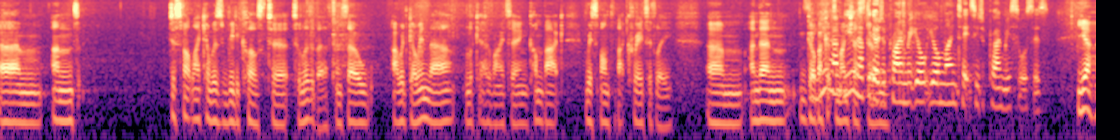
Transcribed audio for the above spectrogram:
um, and just felt like I was really close to, to Elizabeth. And so I would go in there, look at her writing, come back, respond to that creatively. Um, and then so go back up have, to Manchester. You have to go to primary, your, your mind takes you to primary sources. Yeah,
